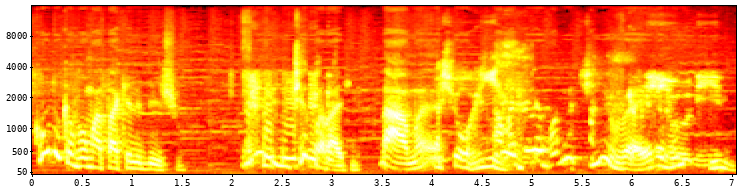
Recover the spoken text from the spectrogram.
Como que eu vou matar aquele bicho? Eu não tinha coragem. Ah, mas, Cachorrinho. ah, mas ele é bonitinho, velho. Ele é bonitinho.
